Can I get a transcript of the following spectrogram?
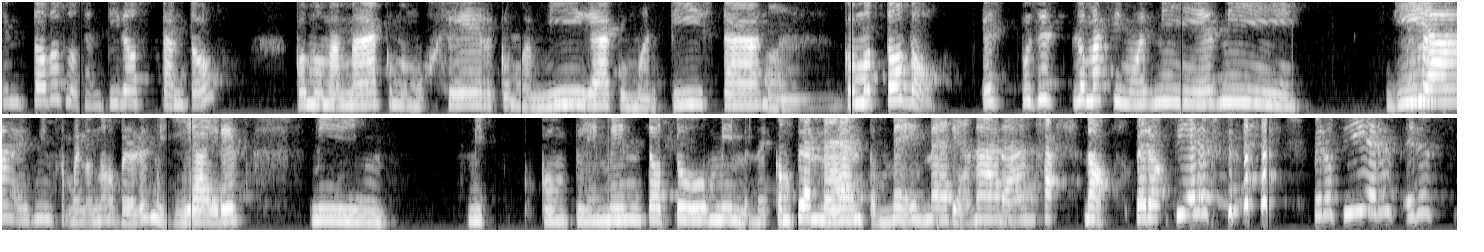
en todos los sentidos, tanto como mamá, como mujer, como amiga, como artista, como todo. Es, pues es lo máximo, es mi, es mi guía, es mi, bueno, no, pero eres mi guía, eres mi, mi complemento, tú, mi me complemento, mi media naranja. No, pero sí eres, pero sí eres, eres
